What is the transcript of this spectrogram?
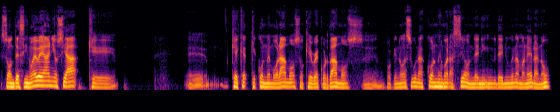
son 19 años ya que eh, que, conmemoramos o que recordamos, eh, porque no es una conmemoración de, ninguna manera, ¿no?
